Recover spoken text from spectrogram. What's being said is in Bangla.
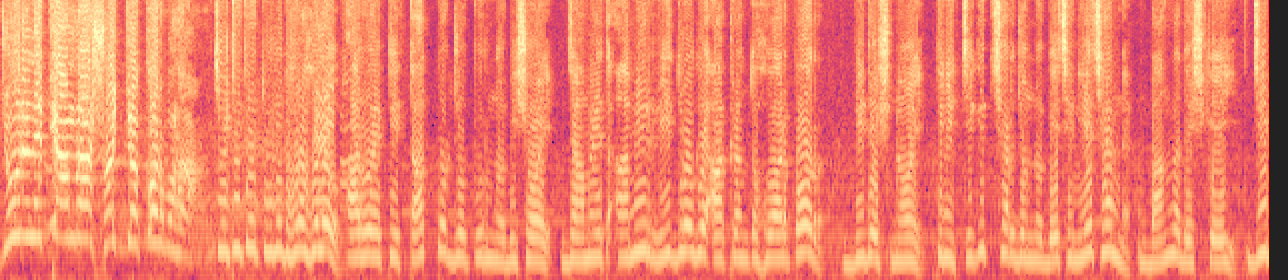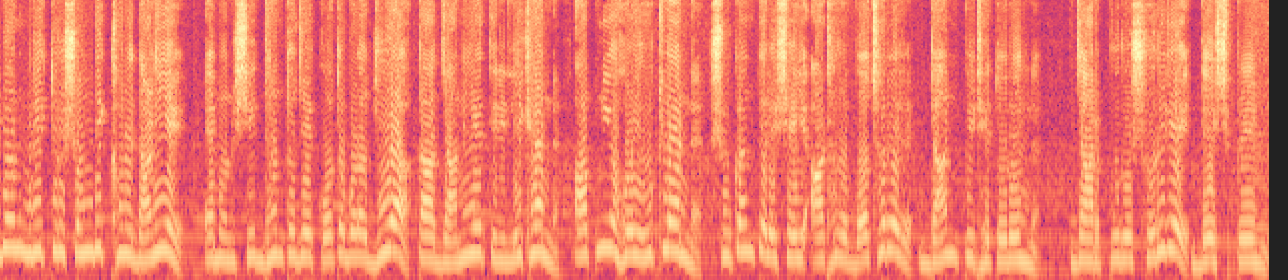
দুর্নীতি আমরা সহ্য করব না। চিঠিতে তুলে ধরা হলো আরও একটি তাৎপর্যপূর্ণ বিষয়। জামায়াত আমির হৃদরোগে আক্রান্ত হওয়ার পর বিদেশ নয়। তিনি চিকিৎসার জন্য বেছে নিয়েছেন বাংলাদেশকেই। জীবন মৃত্যুর সন্ধিক্ষণে দাঁড়িয়ে এমন সিদ্ধান্ত যে কত বড় জুয়া তা জানিয়ে তিনি লিখেন, আপনিও হয়ে উঠলেন সুকান্তের সেই আঠারো বছরের ডান পিঠে তরুণ, যার পুরো শরীরে দেশপ্রেম।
